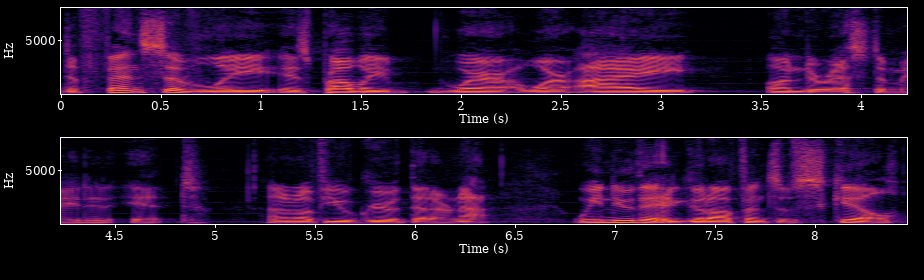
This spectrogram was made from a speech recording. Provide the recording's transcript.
defensively is probably where where I underestimated it. I don't know if you agree with that or not. We knew they had good offensive skill,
